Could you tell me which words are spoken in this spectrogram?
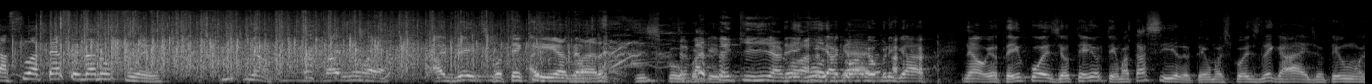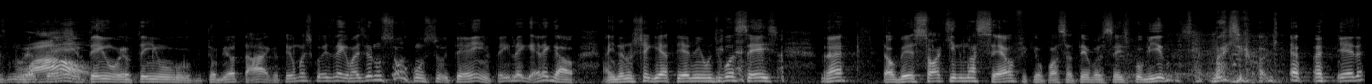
a sua peça ainda não foi. Não, mas não é. A gente. Vou ter que ir agora. Desculpa. Você vai ter que ir agora. Tem que ir agora, obrigado. Não, eu tenho coisas, eu tenho, eu tenho uma Tarsila, eu tenho umas coisas legais, eu tenho umas. Eu tenho, eu tenho, eu tenho Tomiotaque, eu tenho umas coisas legais, mas eu não sou consumidor. Tenho, tenho, é legal. Ainda não cheguei a ter nenhum de vocês, né? Talvez só aqui numa selfie que eu possa ter vocês comigo, mas de qualquer maneira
